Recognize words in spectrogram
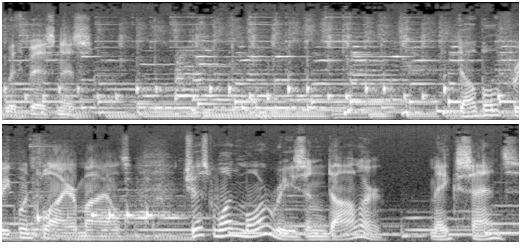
with business. Double frequent flyer miles. Just one more reason Dollar makes sense.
